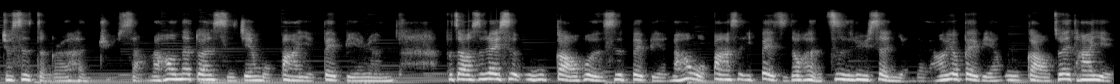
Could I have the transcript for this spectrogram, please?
就是整个人很沮丧。然后那段时间，我爸也被别人不知道是类似诬告，或者是被别人。然后我爸是一辈子都很自律慎言的，然后又被别人诬告，所以他也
